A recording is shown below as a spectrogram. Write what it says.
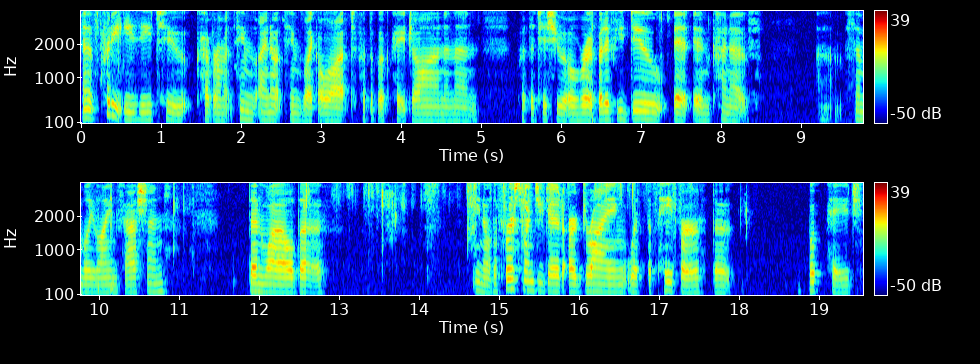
And it's pretty easy to cover them. It seems, I know it seems like a lot to put the book page on and then put the tissue over it. But if you do it in kind of um, assembly line fashion. Then while the, you know, the first ones you did are drawing with the paper, the book page,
